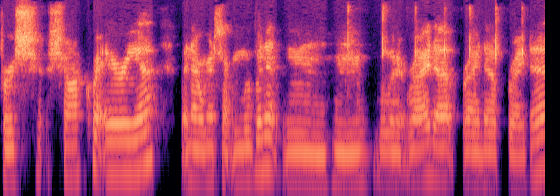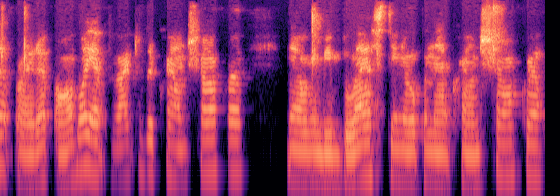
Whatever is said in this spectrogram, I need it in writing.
first chakra area. But now we're to start moving it, mm -hmm, moving it right up, right up, right up, right up, all the way up, right to the crown chakra. Now we're going to be blasting open that crown chakra,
